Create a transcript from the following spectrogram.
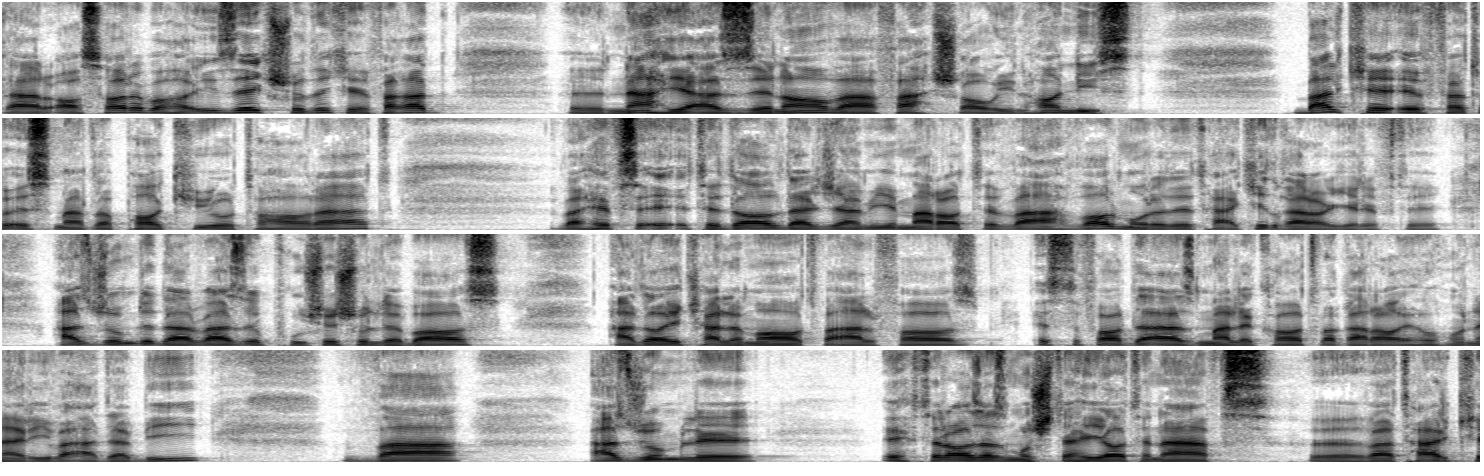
در آثار بهایی ذکر شده که فقط نهی از زنا و فحشا و اینها نیست بلکه افت و اسمت و پاکی و تهارت و حفظ اعتدال در جمعی مراتب و احوال مورد تأکید قرار گرفته. از جمله در وضع پوشش و لباس ادای کلمات و الفاظ استفاده از ملکات و قرائه هنری و ادبی و از جمله احتراز از مشتهیات نفس و ترک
